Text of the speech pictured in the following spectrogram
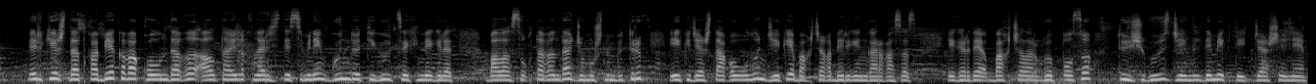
Okay. Эркеш даткабекова колундагы алты айлык наристеси менен күндө тигүү цехине келет баласы уктаганда жумушун бүтүрүп эки жаштагы уулун жеке бакчага бергенге аргасыз эгерде бакчалар көп болсо түйшүгүбүз жеңилдемек дейт жаш эне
